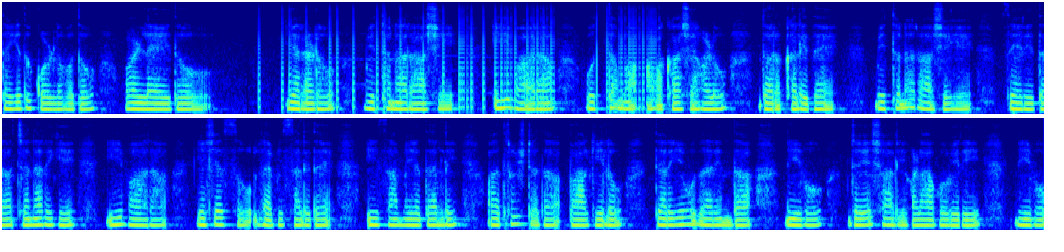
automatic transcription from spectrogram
ತೆಗೆದುಕೊಳ್ಳುವುದು ಒಳ್ಳೆಯದು. ಎರಡು, ಮಿಥುನ ರಾಶಿ. ಈ ವಾರ ಉತ್ತಮ ಅವಕಾಶಗಳು ದೊರಕಲಿದೆ. ಮಿಥುನ ರಾಶಿಗೆ ಸೇರಿದ ಜನರಿಗೆ ಈ ವಾರ ಯಶಸ್ಸು ಲಭಿಸಲಿದೆ. ಈ ಸಮಯದಲ್ಲಿ ಅದೃಷ್ಟದ ಬಾಗಿಲು ತೆರೆಯುವುದರಿಂದ ನೀವು ಜಯಶಾಲಿಗಳಾಗುವಿರಿ. ನೀವು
